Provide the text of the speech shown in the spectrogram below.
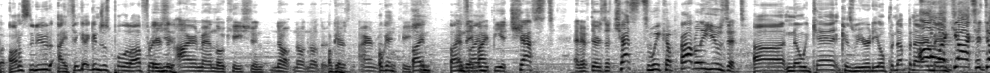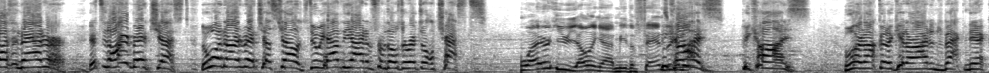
But honestly, dude, I think I can just pull it off right There's here. an Iron Man location. No, no, no. There, Okay. There's an Iron Man Okay, location. fine, fine, and they might be a chest. And if there's a chest, we could probably use it. uh, no, we can't because we already opened up an Iron oh Man. Oh my gosh, it doesn't matter! It's an Iron Man chest! The one Iron Man chest challenge! Do we have the items from those original chests? Why are you yelling at me? The fans are. Because! Because! We're not gonna get our items back, Nick!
